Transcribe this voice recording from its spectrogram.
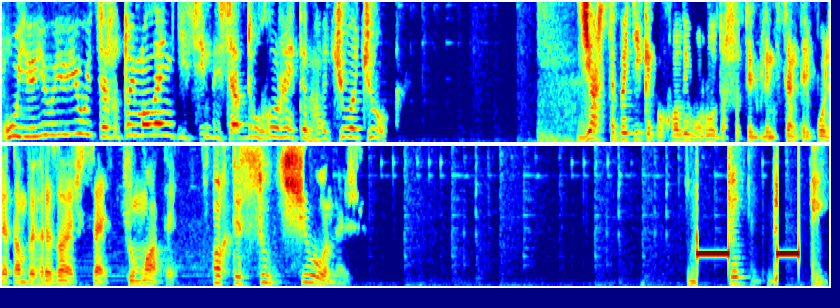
Ой-ой-ой, це ж той маленький 72-го рейтинга, чувачок. Я ж тебе тільки похвалив урода, що ти, блін, в центрі поля там вигризаєш все, чумати. Ах ти сучониш. Б**, Що ти, б**,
